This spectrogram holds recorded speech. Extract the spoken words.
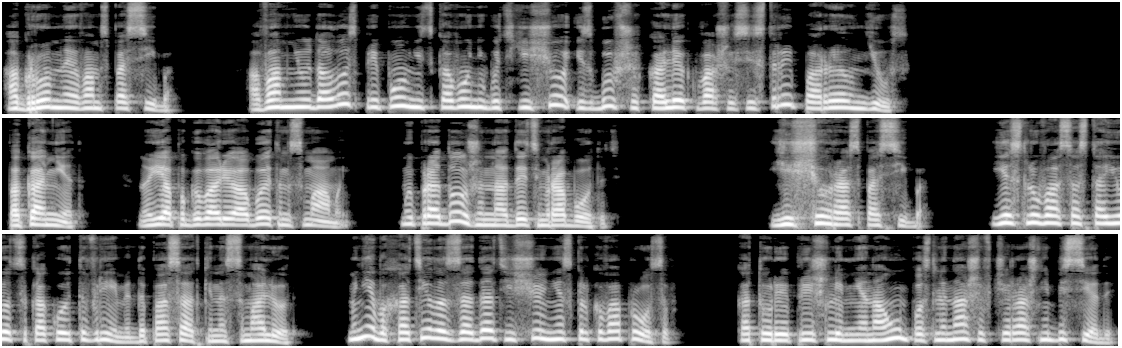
Огромное вам спасибо. А вам не удалось припомнить кого-нибудь еще из бывших коллег вашей сестры по Rail News? Пока нет. Но я поговорю об этом с мамой. Мы продолжим над этим работать. Еще раз спасибо. Если у вас остается какое-то время до посадки на самолет, мне бы хотелось задать еще несколько вопросов, которые пришли мне на ум после нашей вчерашней беседы.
